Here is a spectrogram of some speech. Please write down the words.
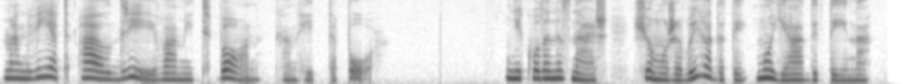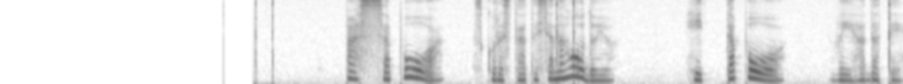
Man vet aldrig vad mitt barn kan hitta på. Ніколи не знаєш, що може вигадати моя дитина. По скористатися нагодою. Хітта по вигадати.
